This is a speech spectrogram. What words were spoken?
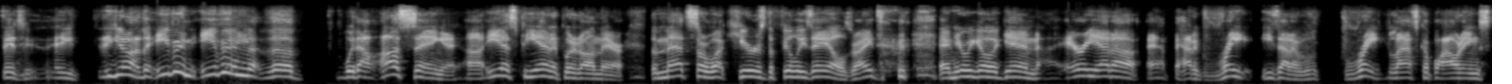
Did you know the, even even the without us saying it. Uh, ESPN had put it on there. The Mets are what cures the Phillies ails, right? and here we go again. Arrieta had a great. He's had a great last couple outings.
